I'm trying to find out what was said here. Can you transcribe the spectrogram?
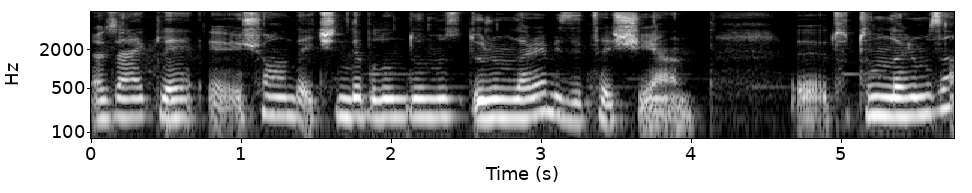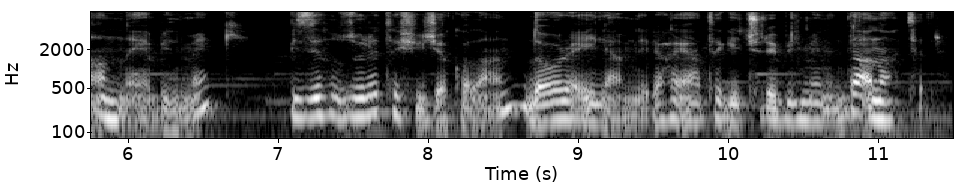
özellikle e, şu anda içinde bulunduğumuz durumlara bizi taşıyan e, tutumlarımızı anlayabilmek, bizi huzura taşıyacak olan doğru eylemleri hayata geçirebilmenin de anahtarı.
